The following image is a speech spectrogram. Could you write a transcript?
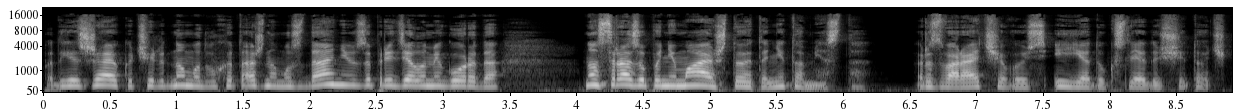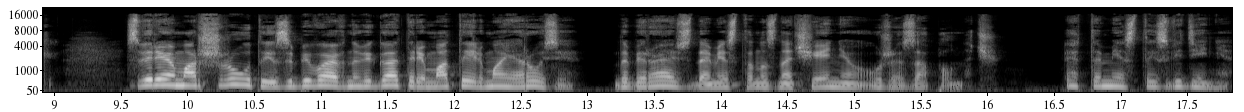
Подъезжаю к очередному двухэтажному зданию за пределами города, но сразу понимаю, что это не то место. Разворачиваюсь и еду к следующей точке. Сверяю маршруты и забиваю в навигаторе мотель «Моя Рози». Добираюсь до места назначения уже за полночь. Это место изведения.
